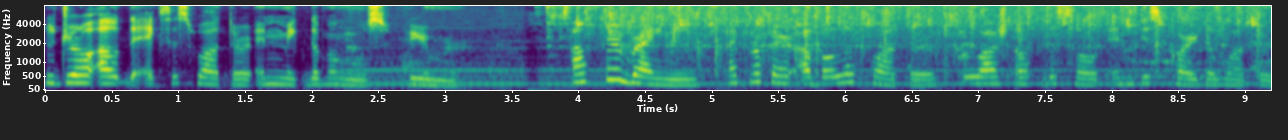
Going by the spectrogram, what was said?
to draw out the excess water and make the bangus firmer. After brining, I prepare a bowl of water to wash off the salt and discard the water.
